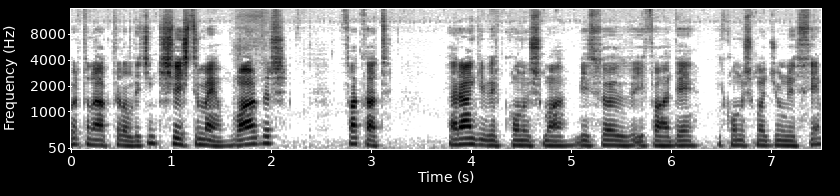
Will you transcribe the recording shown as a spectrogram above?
Fırtına aktarıldığı için kişileştirme vardır. Fakat herhangi bir konuşma, bir söz, ifade, bir konuşma cümlesi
